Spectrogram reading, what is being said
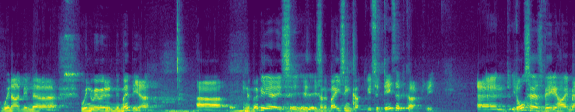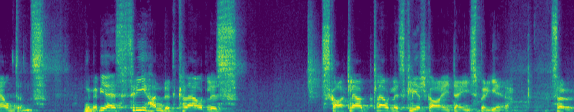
when I'm in, uh, when we were in Namibia, uh, Namibia is, is, an amazing country. It's a desert country, and it also has very high mountains. Namibia has 300 cloudless, sky, cloud, cloudless clear sky days per year. So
